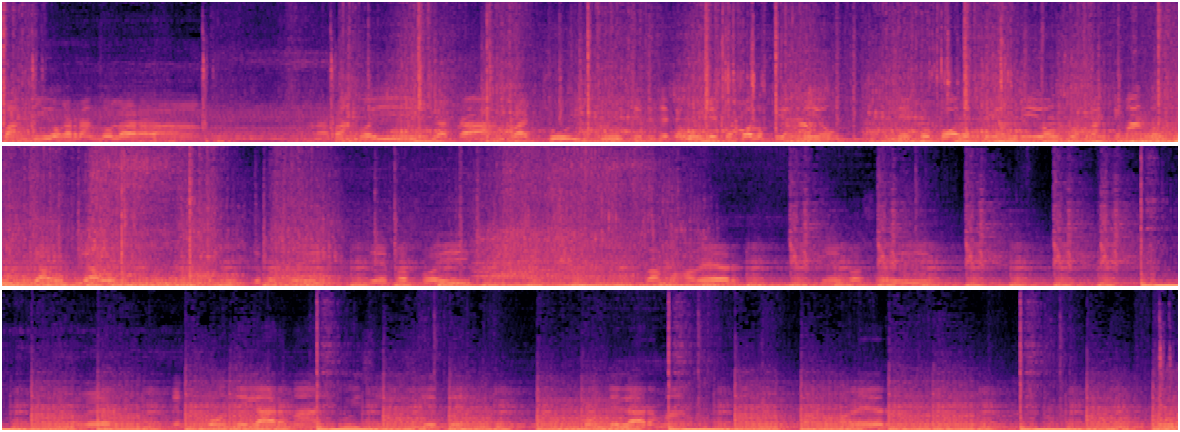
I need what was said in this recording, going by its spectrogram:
Bandido agarrando la. Agarrando ahí la. Va Chuy. Chuy 77. Uy, le tocó a los tíos míos. Le tocó a los tíos míos. Lo están quemando. cuidado, cuidado. Uy, ¿qué pasó ahí? ¿Qué pasó ahí? Vamos a ver qué pasó ahí. A ver, esconde el arma, Chuy 57. Esconde el arma. Vamos a ver. Uy,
